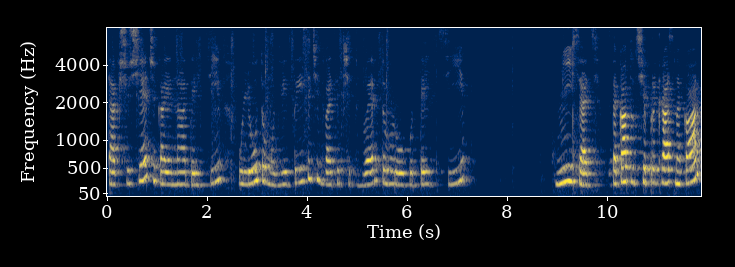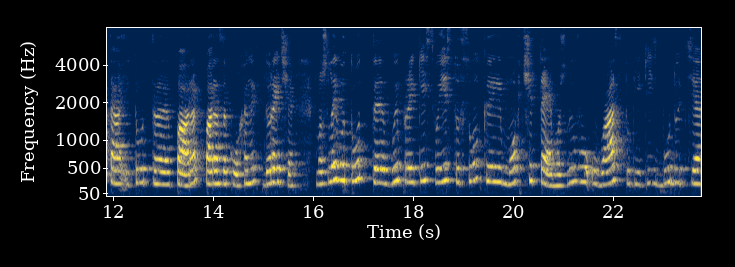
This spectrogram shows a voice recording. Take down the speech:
Так що ще чекає на тельців у лютому 2024 року. Тельці місяць. Така тут ще прекрасна карта, і тут е, пара, пара закоханих. До речі, можливо, тут е, ви про якісь свої стосунки мовчите. Можливо, у вас тут якісь будуть е,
